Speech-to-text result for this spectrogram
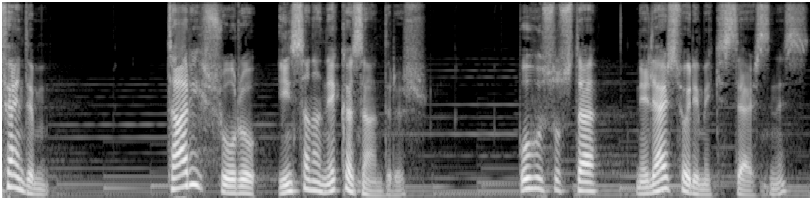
Efendim, tarih şuuru insana ne kazandırır? Bu hususta neler söylemek istersiniz?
